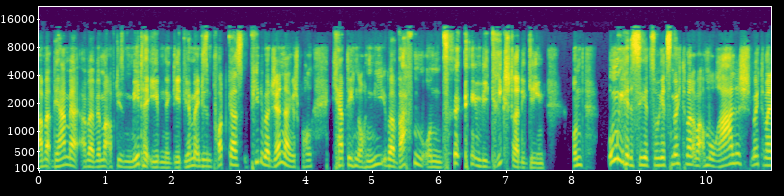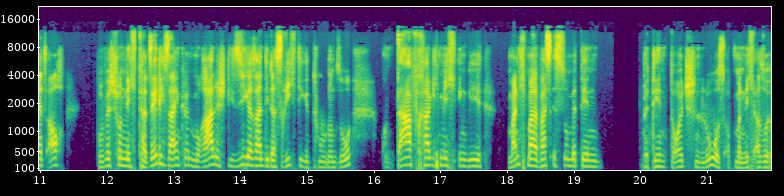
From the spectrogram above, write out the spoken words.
Aber wir haben ja, aber wenn man auf diese Metaebene geht, wir haben ja in diesem Podcast viel über Gender gesprochen. Ich habe dich noch nie über Waffen und irgendwie Kriegsstrategien. Und umgekehrt ist es jetzt so, jetzt möchte man aber auch moralisch, möchte man jetzt auch, wo wir schon nicht tatsächlich sein können, moralisch die Sieger sein, die das Richtige tun und so. Und da frage ich mich irgendwie manchmal, was ist so mit den, mit den Deutschen los? Ob man nicht, also,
